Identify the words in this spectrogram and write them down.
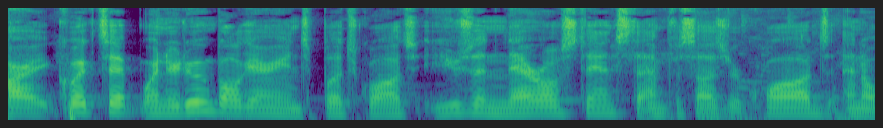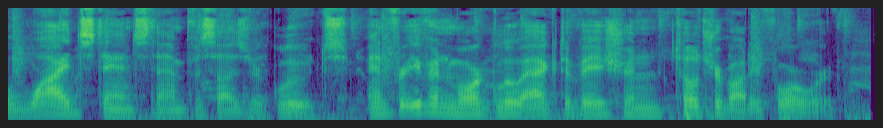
Alright, quick tip, when you're doing Bulgarian split squats, use a narrow stance to emphasize your quads and a wide stance to emphasize your glutes. And for even more glute activation, tilt your body forward.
